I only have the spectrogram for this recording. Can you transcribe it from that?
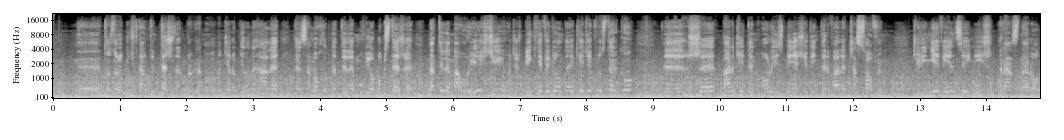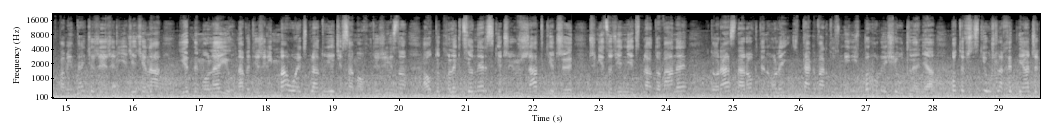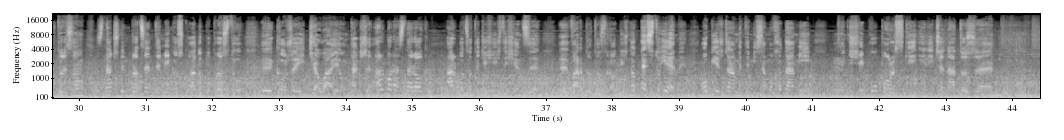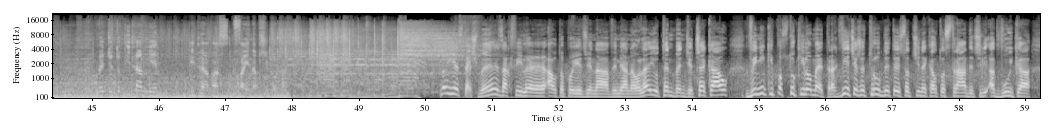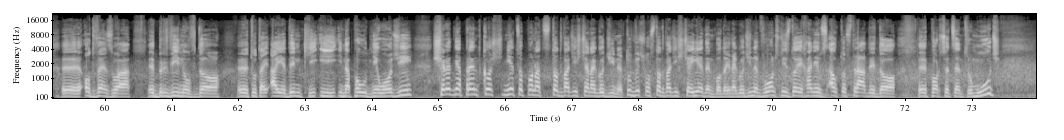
e, to zrobić. Tamtym też nadprogramowo będzie robione, ale ten samochód na tyle, mówię o Boxsterze, na tyle mało jeździ, chociaż pięknie wygląda jak jedzie w lusterku, e, że bardziej ten olej zmienia się w interwale czasowym, czyli nie więcej niż raz na rok. Pamiętajcie, że jeżeli jedziecie na jednym oleju, nawet jeżeli mało eksploatujecie samochód, jeżeli jest to auto kolekcjonerskie, czy już rzadkie, czy, czy niecodziennie eksploatowane, to raz na rok ten olej i tak warto zmienić, bo olej się utlenia, bo te wszystkie uszlachetniacze, które są znacznym procentem jego składu po prostu y, gorzej działają. Także albo raz na rok, albo co te 10 tysięcy y, warto to zrobić. No testujemy, objeżdżamy tymi samochodami dzisiaj pół Polski i liczę na to, że będzie to i dla mnie, i dla Was fajna przygoda. No i jesteśmy. Za chwilę auto pojedzie na wymianę oleju. Ten będzie czekał. Wyniki po 100 km. Wiecie, że trudny to jest odcinek autostrady, czyli A2 e, od węzła e, Brwinów do e, tutaj A1 i, i na południe Łodzi. Średnia prędkość nieco ponad 120 na godzinę. Tu wyszło 121 bodaj na godzinę, włącznie z dojechaniem z autostrady do Porsche Centrum Łódź.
